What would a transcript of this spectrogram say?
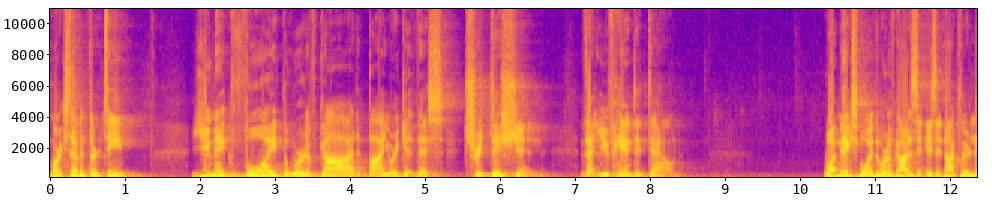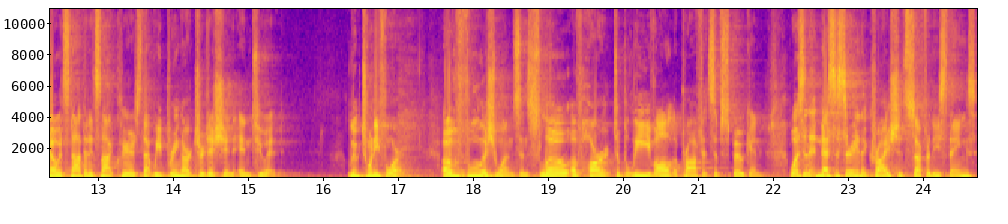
Mark 7 13. You make void the word of God by your, get this, tradition that you've handed down. What makes void the word of God? Is it, is it not clear? No, it's not that it's not clear, it's that we bring our tradition into it. Luke 24. O foolish ones, and slow of heart to believe all the prophets have spoken. Wasn't it necessary that Christ should suffer these things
